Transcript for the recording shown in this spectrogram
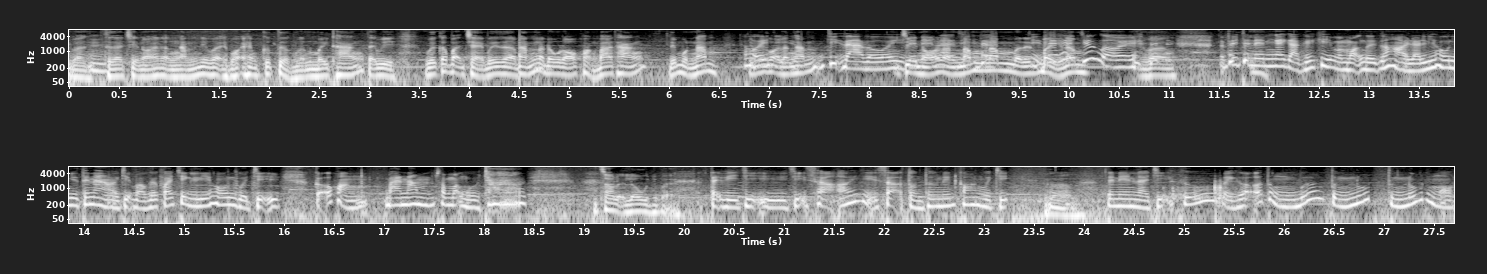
Vâng, thực ra chị nói là ngắn như vậy bọn em cứ tưởng là mấy tháng Tại vì với các bạn trẻ bây giờ ngắn là đâu đó khoảng 3 tháng đến một năm Thì mới gọi là ngắn Chị già rồi. Chị nói là chị năm mà đến chị bảy thấy hết năm. trước rồi. Vâng. Thế cho nên ngay cả cái khi mà mọi người cứ hỏi là ly hôn như thế nào chị bảo cái quá trình ly hôn của chị cỡ khoảng 3 năm xong mọi người trời ơi Sao lại lâu như vậy? tại vì chị chị sợ ấy chị sợ tổn thương đến con của chị Ừ. Vâng. cho nên là chị cứ phải gỡ từng bước từng nút từng nút một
